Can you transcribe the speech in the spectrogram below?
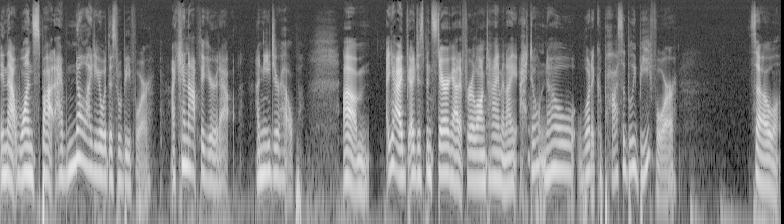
in that one spot. I have no idea what this would be for. I cannot figure it out. I need your help. Um, yeah, I've, I've just been staring at it for a long time and I, I don't know what it could possibly be for. So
